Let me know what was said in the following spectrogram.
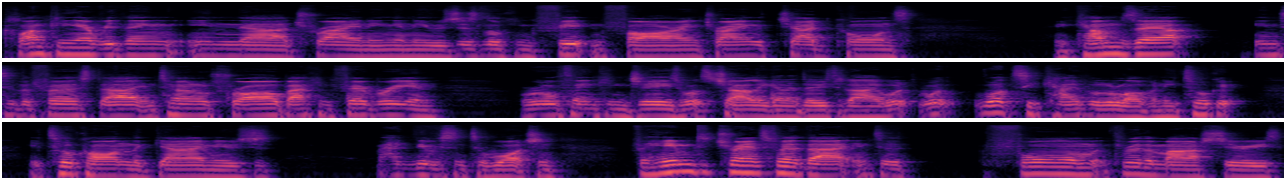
clunking everything in uh, training and he was just looking fit and firing, training with Chad Cornes. He comes out into the first uh, internal trial back in February and we're all thinking, geez, what's Charlie going to do today? What what what's he capable of? And he took it. He took on the game. He was just magnificent to watch. And for him to transfer that into form through the Marsh series,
